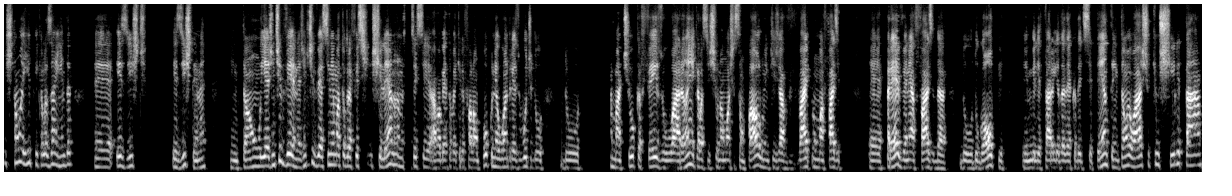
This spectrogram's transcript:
estão aí, por que, que elas ainda é, existem, existem, né? Então, e a gente vê, né? A gente vê a cinematografia chilena, não sei se a Roberta vai querer falar um pouco, né? O Andrés Wood do, do Machuca fez o Aranha, que ela assistiu na Mostra São Paulo, em que já vai para uma fase é, prévia, né? A fase da, do, do golpe militar ali da década de 70. Então, eu acho que o Chile está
